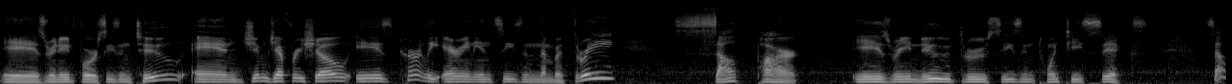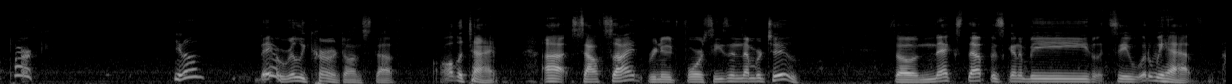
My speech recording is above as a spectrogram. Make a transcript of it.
is renewed for season two. And Jim Jefferies Show is currently airing in season number three. South Park is renewed through season 26. South Park, you know, they are really current on stuff all the time. Uh, Southside renewed for season number two. So next up is going to be, let's see, what do we have? Uh,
